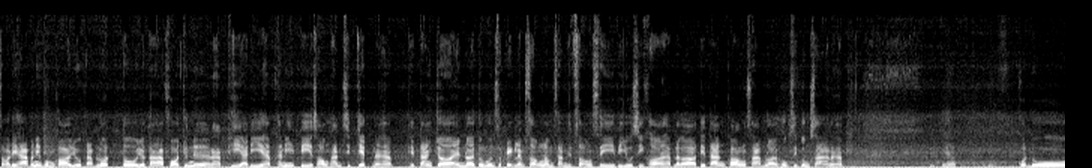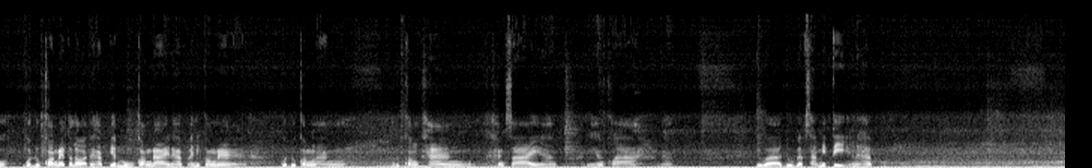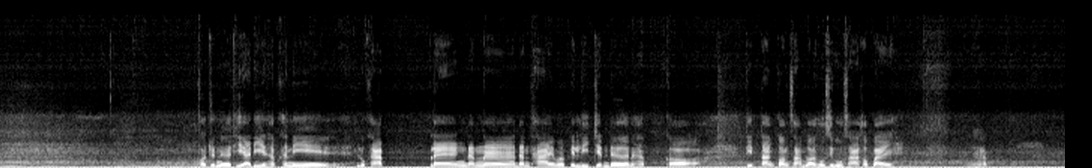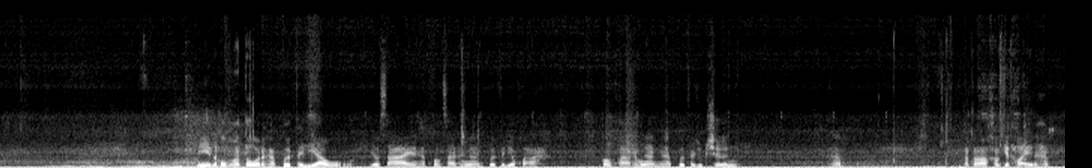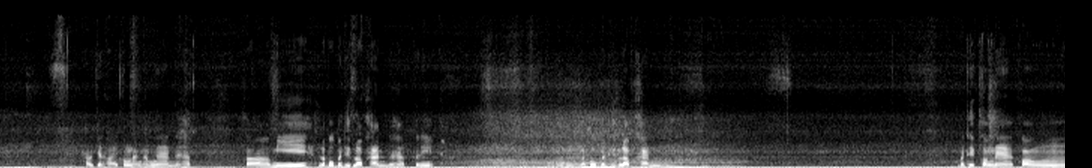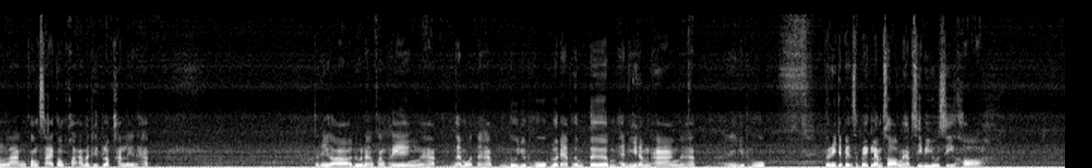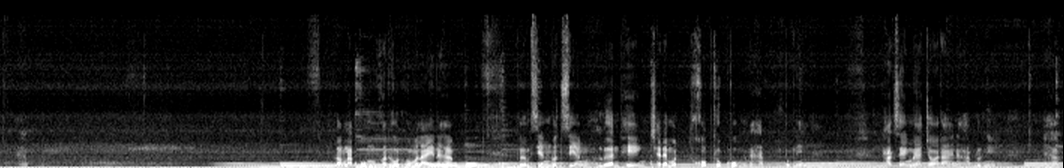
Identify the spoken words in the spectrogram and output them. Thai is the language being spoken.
สวัสดีครับ วันนี้ผมก็อยู่กับรถ Toyota Fortuner นะครับ TRD ครับ คันนี้ปี 2017 นะครับ ติดตั้งจอ Android ตัวรุ่นสเปคแรม2ลำ32 CPU 4คอนะครับ แล้วก็ติดตั้งกล้อง 360 องศานะครับนี่ครับ กดดูกดดูกล้องได้ตลอดนะครับ เปลี่ยนมุมกล้องได้นะครับ อันนี้กล้องหน้ากดดูกล้องหลังดูกล้องข้างข้างซ้ายนะครับอันนี้ข้างขวานะครับ หรือว่าดูแบบสามมิตินะครับ Fortuner TRD นะครับ คันนี้ลูกค้าแปลงด้านหน้าด้านท้ายมาเป็น Legender นะครับ ก็ติดตั้งกล้อง 360 องศาเข้าไปนะครับ มีระบบออโต้นะครับ เปิดไฟเลี้ยวเลี้ยวซ้ายนะครับ กล้องซ้ายทำงาน เปิดไฟเลี้ยวขวา กล้องขวาทำงานนะครับ เปิดไฟฉุกเฉินนะครับ แล้วก็เข้าเกียร์ถอยนะครับ เข้าเกียร์ถอยกล้องหลังทำงานนะครับ ก็มีระบบบันทึกรอบคันนะครับ ตัวนี้ ระบบบันทึกรอบคัน บันทึกกล้องหน้ากล้องหลังกล้องซ้ายกล้องขวาบันทึกรอบคันเลยนะครับ ตัวนี้ก็ดูหนังฟังเพลงนะครับ ได้หมดนะครับ ดู YouTube โหลดแอปเพิ่มเติมแผนที่นำทางนะครับ อันนี้ YouTube ตัวนี้จะเป็นสเปคแรม2นะครับ CPU 4 คอนะครับ รองรับปุ่มคอนโทรลพวงมาลัยนะครับ เพิ่มเสียงลดเสียงเลื่อนเพลง ใช้ได้หมดครบทุกปุ่มนะครับ ปุ่มนี้ พักแสงหน้าจอได้นะครับ รุ่นนี้นะครับ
